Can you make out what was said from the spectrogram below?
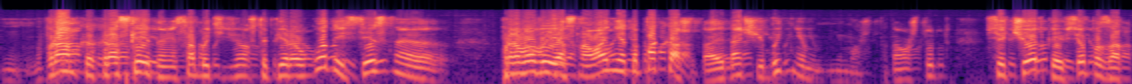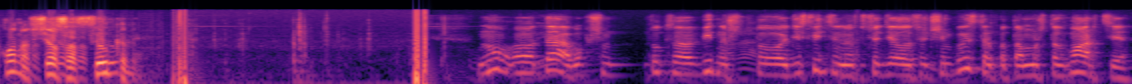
в рамках расследования событий 91 года, естественно, правовые основания это покажут, а иначе и быть не, не может, потому что тут все четко и все по закону, все со ссылками. Ну, э, да, в общем, тут э, видно, что действительно все делалось очень быстро, потому что в марте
